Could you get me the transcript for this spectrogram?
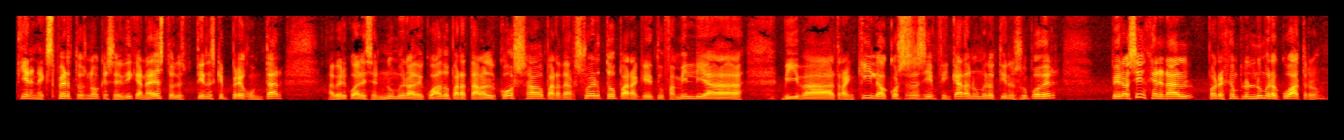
tienen expertos ¿no? que se dedican a esto. Les tienes que preguntar a ver cuál es el número adecuado para tal cosa o para dar suerte o para que tu familia viva tranquila o cosas así. En fin, cada número tiene su poder. Pero así en general, por ejemplo, el número 4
